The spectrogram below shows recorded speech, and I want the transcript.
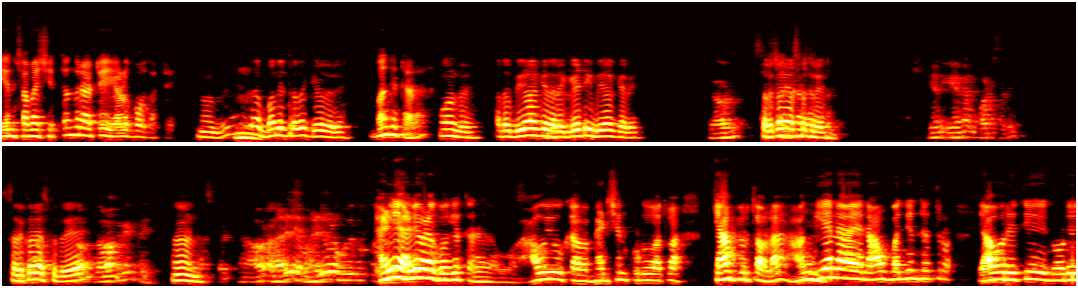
ಏನ್ ಸಮಸ್ಯೆ ಇತ್ತಂದ್ರೆ ಅಷ್ಟೇ ಹೇಳ್ಬೋದು ಅಷ್ಟೇ ಹೌದ್ರಿ. ಹ್ಮ್. ಅದೇ ಕೇಳಿದ್ರಿ. ಬಂದಿಟ್ಟಾರ? ಹ್ಞೂನ್ರಿ. ಅದ ಬಿ ಹಾಕಿದಾರೆ ಗೇಟಿಗೆ ಬಿ ಹಾಕ್ಯಾರಿ. ಸರ್ಕಾರಿ ಆಸ್ಪತ್ರೆ. ಸರ್ಕಾರಿ ಆಸ್ಪತ್ರೆ? ಹಳ್ಳಿ ಹಳ್ಳಿ ಒಳಗೆ ಹೋಗಿರ್ತಾರೆ. ಅವು ಅವು ಇವು ಮೆಡಿಸಿನ್ ಕೊಡು ಅಥವಾ ಕ್ಯಾಂಪ್ ಇರ್ತಾವಲ್ಲ ಹಂಗೇನ ನಾವು ಬಂದಿಂದ ಯಾವ ರೀತಿ ನೋಡಿ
